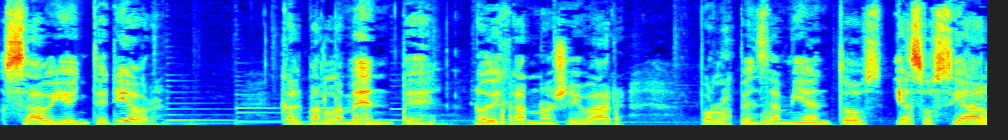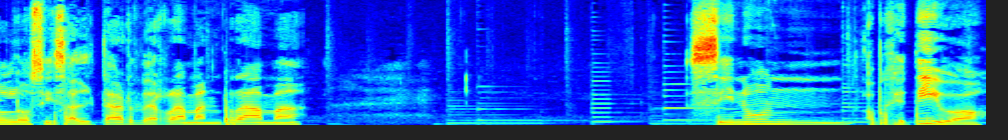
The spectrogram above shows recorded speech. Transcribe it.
sabio interior, calmar la mente, no dejarnos llevar por los pensamientos y asociarlos y saltar de rama en rama sin un objetivo.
